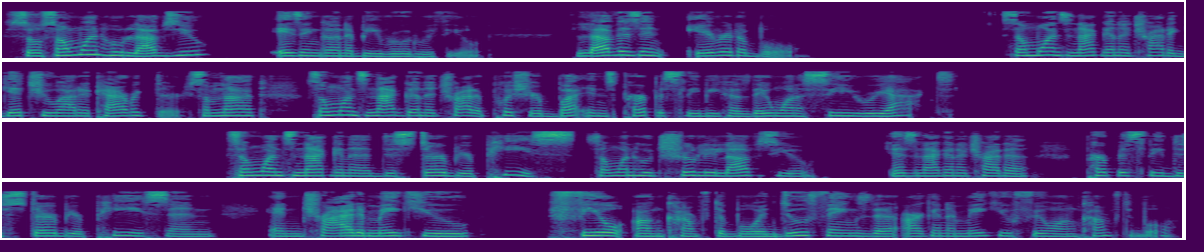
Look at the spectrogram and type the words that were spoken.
So someone who loves you isn't going to be rude with you. Love isn't irritable. Someone's not going to try to get you out of character. Some not, someone's not going to try to push your buttons purposely because they want to see you react. Someone's not going to disturb your peace. Someone who truly loves you is not going to try to purposely disturb your peace and, and try to make you feel uncomfortable and do things that are going to make you feel uncomfortable.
